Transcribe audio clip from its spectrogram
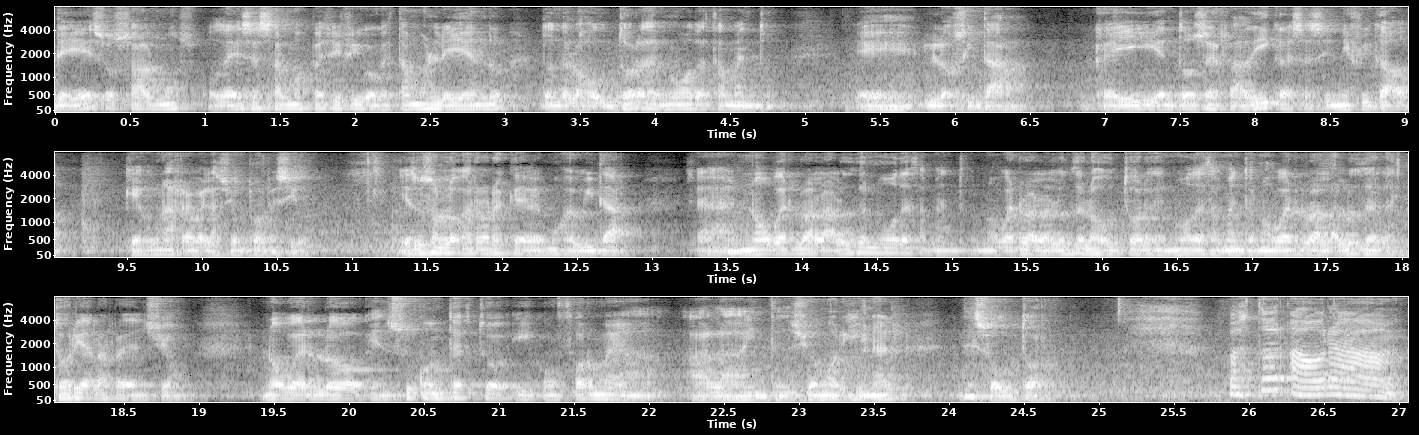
de esos salmos o de ese salmo específico que estamos leyendo, donde los autores del Nuevo Testamento eh, lo citaron. Que ahí entonces radica ese significado que es una revelación progresiva. Y esos son los errores que debemos evitar. O sea, no verlo a la luz del Nuevo Testamento, no verlo a la luz de los autores del Nuevo Testamento, no verlo a la luz de la historia de la redención, no verlo en su contexto y conforme a, a la intención original de su autor. Pastor, ahora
